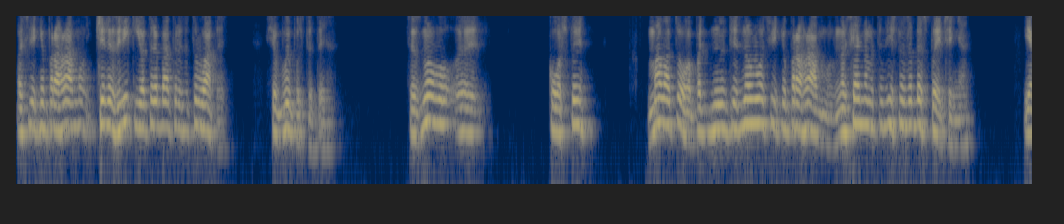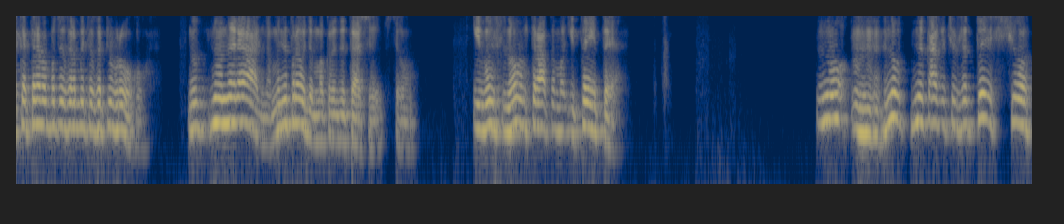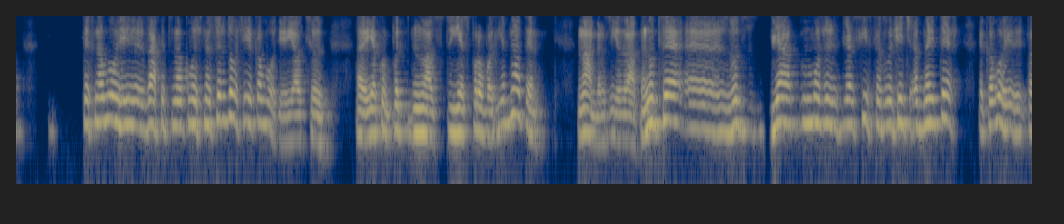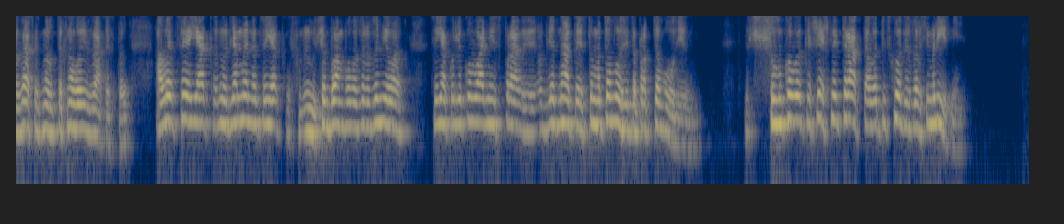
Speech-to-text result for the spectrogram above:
освітню програму. Через рік її треба акредитувати, щоб випустити. Це знову е, кошти. Мало того, під, під нову освітню програму навчально-методичне забезпечення, яке треба буде зробити за півроку. Ну, ну нереально, ми не пройдемо акредитацію з цього. І ми знову втратимо і те, і те. Ну, ну, не кажучи вже те, що технології захисту навколишнього середовища і екологія, я оцю, е, яку у нас є спроба з'єднати, намір з'єднати, ну це е, для, може, для всіх це звучить одне і те ж, екологія та захист ну, технології захисту. Але це як, ну для мене це як, ну, щоб вам було зрозуміло, це як у лікувальній справі об'єднати стоматологію та проктологію. Шлунково-кишечний тракт, але підходи зовсім різні.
